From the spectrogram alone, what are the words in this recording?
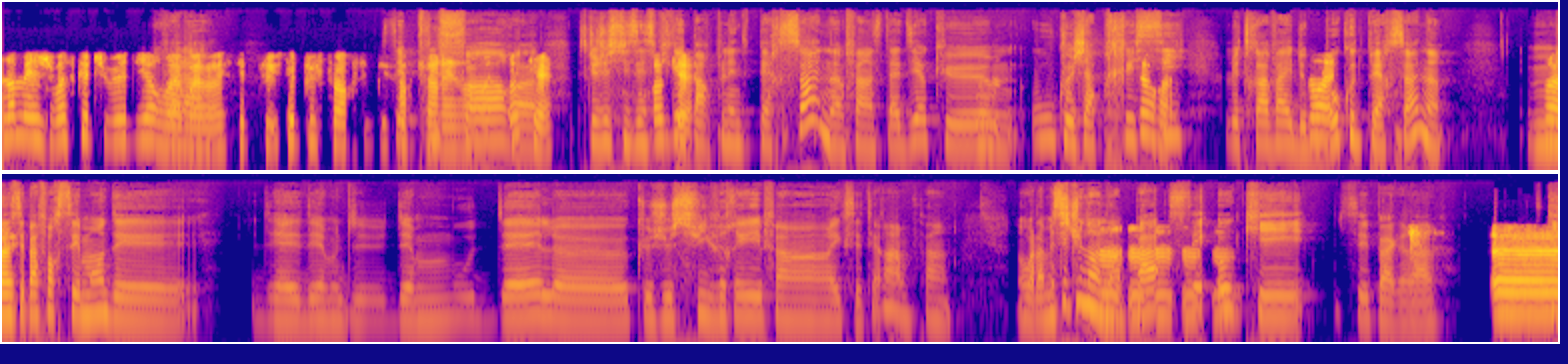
non, mais je vois ce que tu veux dire. Ouais, ouais, ouais, c'est plus, plus fort, c'est plus fort. Plus fort euh, parce que je suis inspirée par plein de personnes. Enfin, c'est-à-dire que mm. ou que j'apprécie le travail de beaucoup de personnes, mais c'est pas forcément des des, des, des, modèles euh, que je suivrai, enfin, etc. Enfin, voilà. Mais si tu n'en as mm, pas, mm, c'est OK, c'est pas grave. Euh,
